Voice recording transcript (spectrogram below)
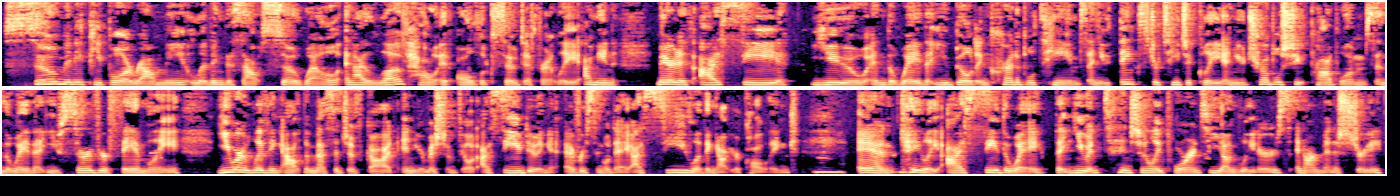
so many people around me living this out so well. And I love how it all looks so differently. I mean, Meredith, I see you and the way that you build incredible teams and you think strategically and you troubleshoot problems and the way that you serve your family you are living out the message of God in your mission field. I see you doing it every single day. I see you living out your calling. Mm-hmm. And Kaylee, I see the way that you intentionally pour into young leaders in our ministry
